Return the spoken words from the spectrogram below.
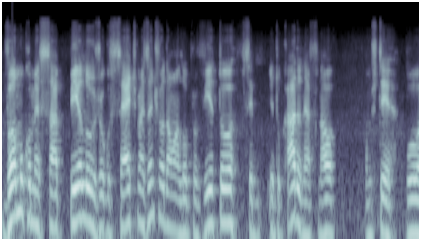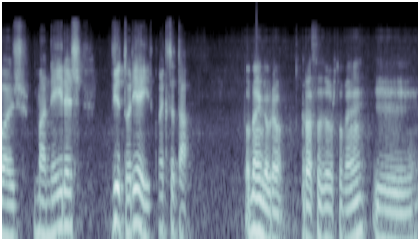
Vamos começar pelo jogo 7, mas antes vou dar um alô pro Vitor, ser educado, né? Afinal, vamos ter boas maneiras. Vitor, e aí, como é que você tá? Tô bem, Gabriel. Graças a Deus tô bem. E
